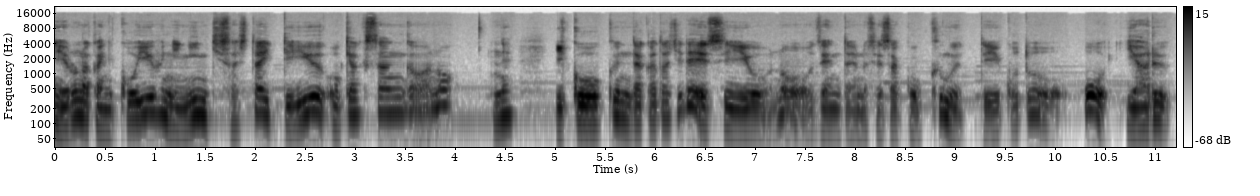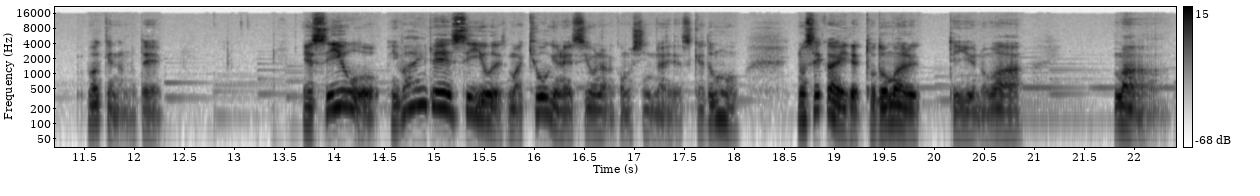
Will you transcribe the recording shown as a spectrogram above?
世の中にこういうふうに認知させたいっていうお客さん側のね意向を組んだ形で SEO の全体の施策を組むっていうことをやるわけなので SEO いわゆる SEO です。まあ競技の SEO なのかもしれないですけどもの世界でとどまるっていうのはまあ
